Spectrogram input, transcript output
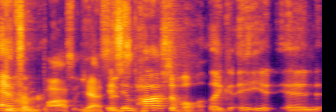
Ever. It's impossible. Yes, it's, it's impossible. Like it, and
